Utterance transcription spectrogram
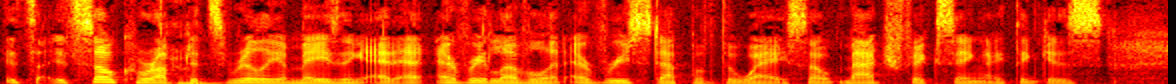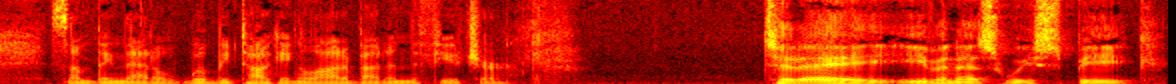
it's it's so corrupt. It's really amazing at, at every level, at every step of the way. So match fixing, I think, is something that we'll be talking a lot about in the future. Today, even as we speak,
